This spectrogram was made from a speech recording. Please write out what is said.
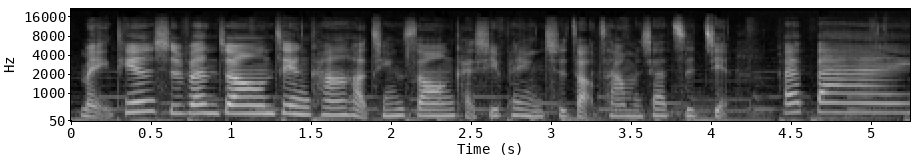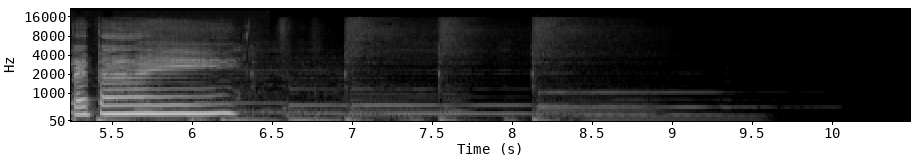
每天十分钟，健康好轻松。凯西陪你吃早餐，我们下次见，拜拜，拜拜。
